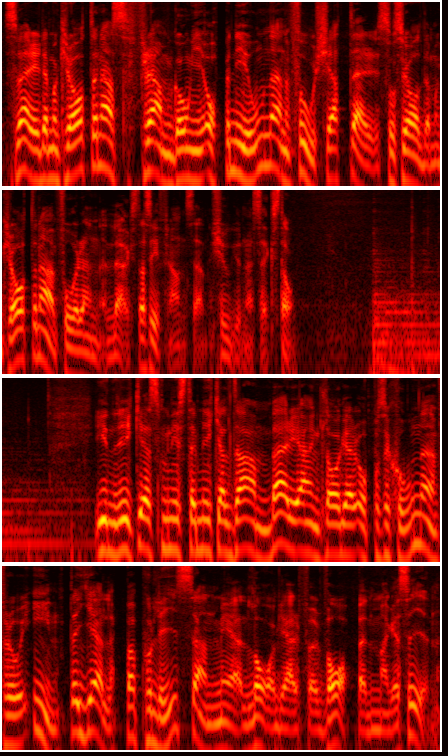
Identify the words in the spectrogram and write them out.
Sverigedemokraternas framgång i opinionen fortsätter. Socialdemokraterna får den lägsta siffran sedan 2016. Inrikesminister Mikael Damberg anklagar oppositionen för att inte hjälpa polisen med lagar för vapenmagasin.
